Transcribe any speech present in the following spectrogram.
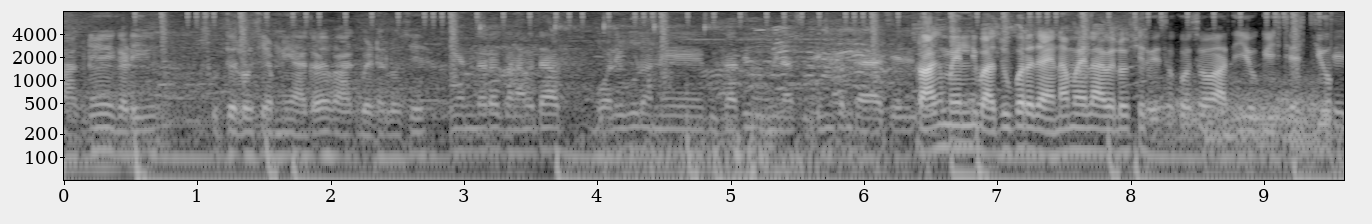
વાઘને ઘડી સૂતેલો છે એમની આગળ વાઘ બેઠેલો છે. એની અંદર ઘણા બધા બોલિવૂડ અને ગુજરાતી મૂવીના શૂટિંગ પણ થયા છે. વાઘ મહેલની બાજુ પર જ આયના મહેલ આવેલો છે જોઈ શકો છો આદિયોગી સ્ટેચ્યુ. જે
